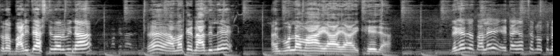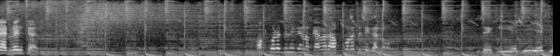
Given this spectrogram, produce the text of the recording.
তোরা বাড়িতে আসতে পারবি না। হ্যাঁ আমাকে না দিলে, আমি বললাম, আয় আয় আয়, খেয়ে যা। দেখেছ তাহলে? এটাই হচ্ছে নতুন অ্যাডভেঞ্চার অফ করে দিলি কেন? ক্যামেরা অফ করে দিলি কেন? দেখিয়ে দিয়েছি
